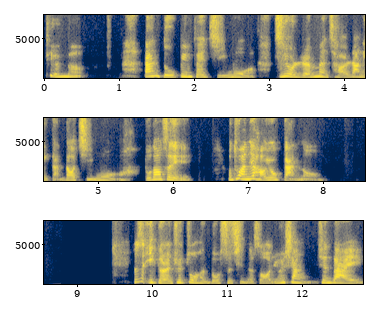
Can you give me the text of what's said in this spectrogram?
天哪！单独并非寂寞，只有人们才会让你感到寂寞。读到这里，我突然间好有感哦。就是一个人去做很多事情的时候，因为像现在，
